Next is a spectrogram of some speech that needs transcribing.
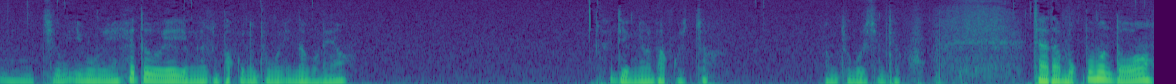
음, 지금 이 부분이 헤드의 영향을 좀 받고 있는 부분이 있나 보네요. 헤드 영향을 받고 있죠. 영점 모르시면 되고. 자, 다음 목 부분도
